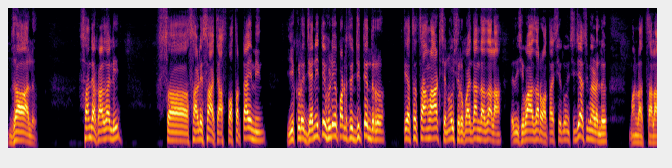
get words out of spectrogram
झालं. संध्याकाळ झाली. सा साडेसहाच्या आसपासचा टायमिंग इकडं ज्याने ते व्हिडिओ पाठवतो जितेंद्र त्याचं चांगला आठशे नऊशे रुपये धंदा झाला. त्या दिवशी बाजार होता शे दोनशे जास्त मिळालं. म्हणला चला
